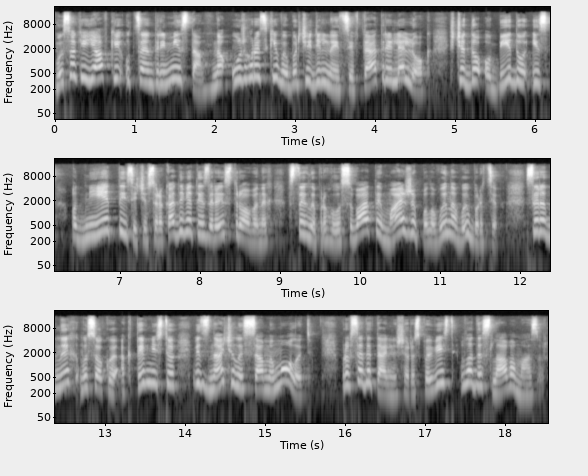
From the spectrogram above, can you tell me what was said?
Високі явки у центрі міста на Ужгородській виборчій дільниці в театрі Ляльок ще до обіду із 1049 зареєстрованих встигли проголосувати майже половина виборців. Серед них високою активністю відзначились саме молодь. Про все детальніше розповість Владислава Мазур.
